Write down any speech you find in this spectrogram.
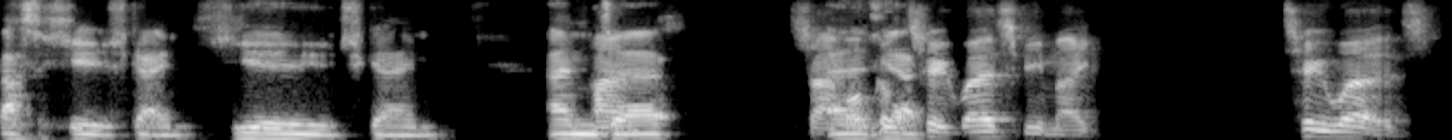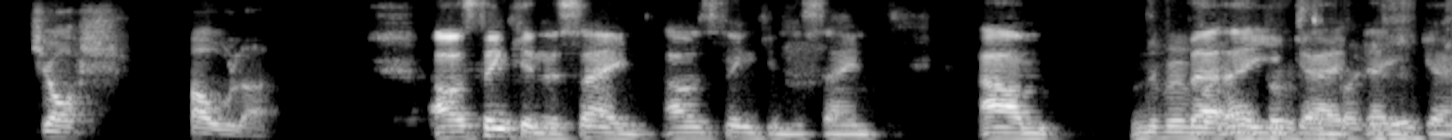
that's a huge game, huge game, and uh, So Uh, I've got yeah. two words for you, mate. Two words: Josh Bowler. I was thinking the same. I was thinking the same. Um, but there you go. There you. you go.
